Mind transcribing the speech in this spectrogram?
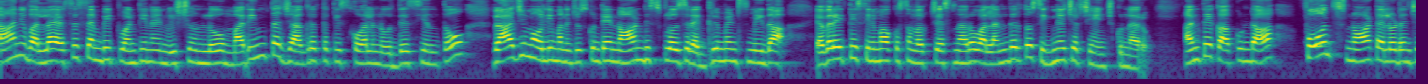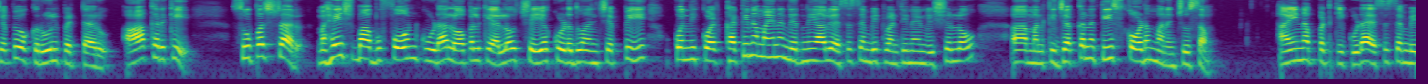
దానివల్ల ఎస్ఎస్ఎంబి ట్వంటీ నైన్ విషయంలో మరింత జాగ్రత్త తీసుకోవాలన్న ఉద్దేశ్యంతో రాజమౌళి మనం చూసుకుంటే నాన్ డిస్క్లోజర్ అగ్రిమెంట్స్ మీద ఎవరైతే సినిమా కోసం వర్క్ చేస్తున్నారో వాళ్ళందరితో సిగ్నేచర్ చేయించుకున్నారు. అంతేకాకుండా ఫోన్స్ నాట్ అలౌడ్ అని చెప్పి ఒక రూల్ పెట్టారు. ఆఖరికి super star Mahesh Babu phone కూడా లోపలికి అలో చేయకూడదు అని చెప్పి కొన్ని కఠినమైన నిర్ణయాలు ఎస్ఎస్ఎంబి ట్వంటీ నైన్ విషయంలో మనకి జక్కన తీసుకోవడం మనం చూసాం. అయినప్పటికీ కూడా ఎస్ఎస్ఎంబి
